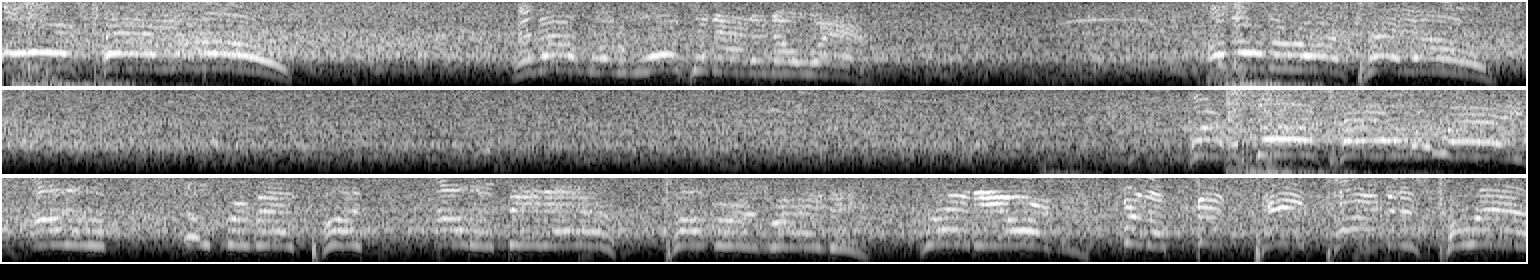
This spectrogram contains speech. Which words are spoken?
RKO! And that one wasn't out of nowhere. Another RKO! To Reigns! Out of the Superman punch, out of midair, covering Randy. Randy Orton for the 15th time in his career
